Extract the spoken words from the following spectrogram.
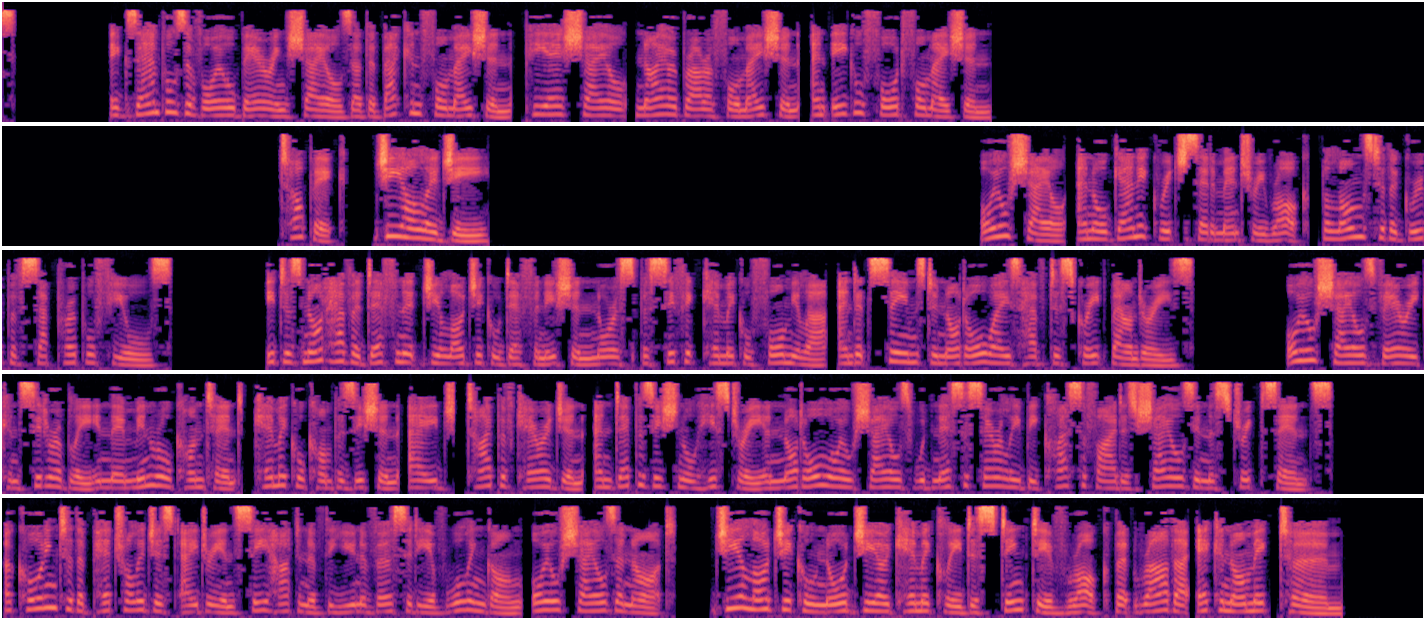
Examples of oil-bearing shales are the Bakken Formation, Pierre Shale, Niobrara Formation, and Eagle Ford Formation. Topic: Geology. Oil shale, an organic-rich sedimentary rock, belongs to the group of sapropel fuels. It does not have a definite geological definition nor a specific chemical formula, and its seams do not always have discrete boundaries. Oil shales vary considerably in their mineral content, chemical composition, age, type of kerogen, and depositional history and not all oil shales would necessarily be classified as shales in the strict sense. According to the petrologist Adrian C. Hutton of the University of Wollongong, oil shales are not geological nor geochemically distinctive rock but rather economic term.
